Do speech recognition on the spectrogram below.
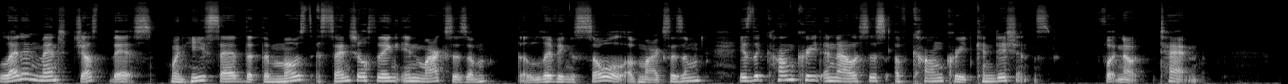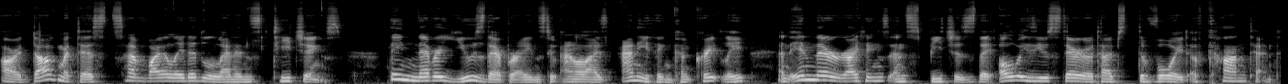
Lenin meant just this when he said that the most essential thing in Marxism, the living soul of Marxism, is the concrete analysis of concrete conditions. Footnote 10. Our dogmatists have violated Lenin's teachings. They never use their brains to analyze anything concretely, and in their writings and speeches, they always use stereotypes devoid of content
